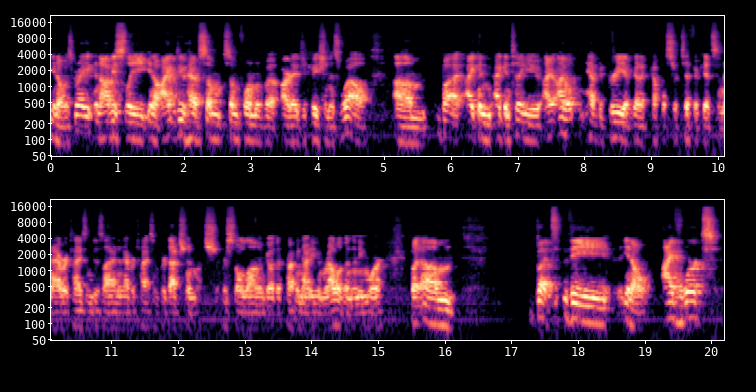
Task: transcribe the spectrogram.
you know is great. And obviously you know i do have some some form of art education as well. Um, but i can i can tell you I, I, don't have a degree. I've got a couple certificates in advertising design and advertising production which were so long ago they're probably not even relevant anymore. But um but the you know i've worked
